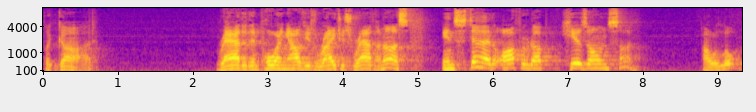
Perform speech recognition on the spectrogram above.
But God, rather than pouring out his righteous wrath on us, instead offered up his own Son, our Lord.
